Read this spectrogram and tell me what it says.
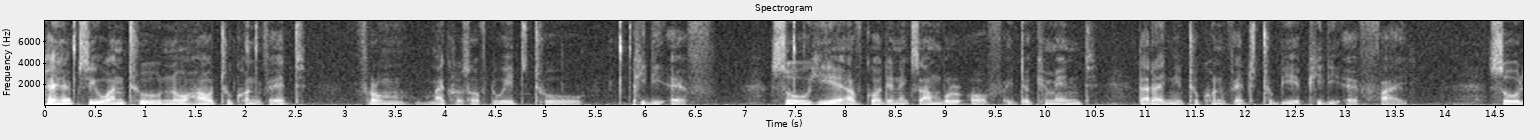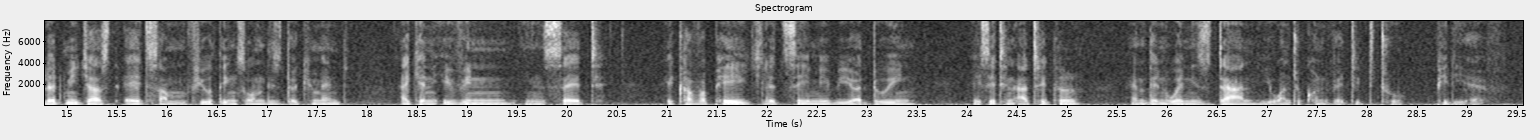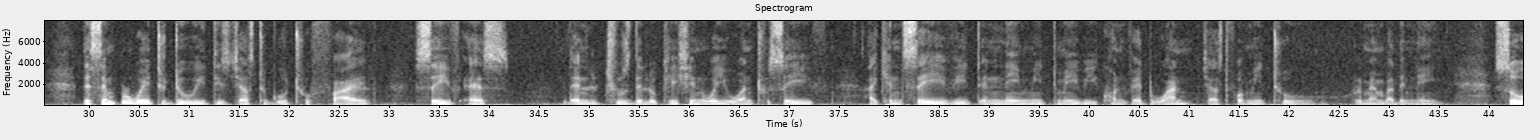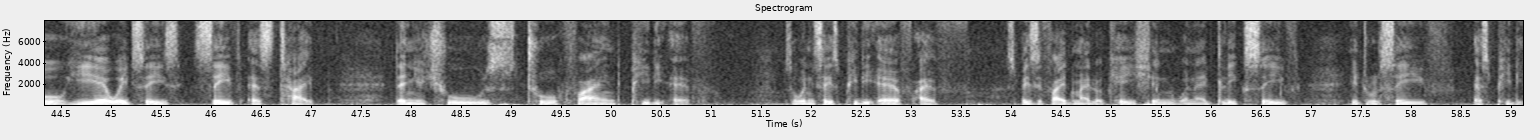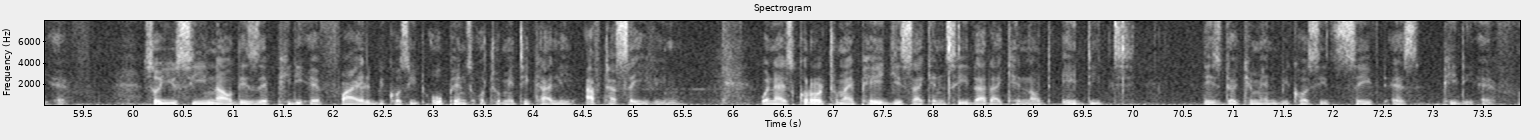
perhaps you want to know how to convert from Microsoft Word to PDF so here I've got an example of a document that I need to convert to be a PDF file. So let me just add some few things on this document. I can even insert a cover page. Let's say maybe you are doing a certain article and then when it's done you want to convert it to PDF the simple way to do it is just to go to file save as then choose the location where you want to save. I can save it and name it maybe convert one just for me to remember the name. So here where it says save as type then you choose to find PDF so when it says PDF I've specified my location. When I click save it will save as PDF so you see now this is a PDF file because it opens automatically after saving when I scroll to my pages I can see that I cannot edit this document because it's saved as PDF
